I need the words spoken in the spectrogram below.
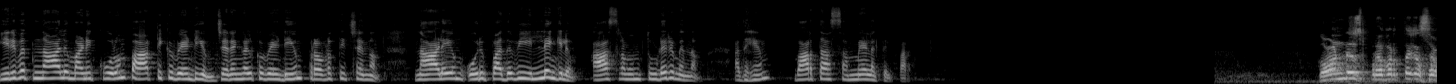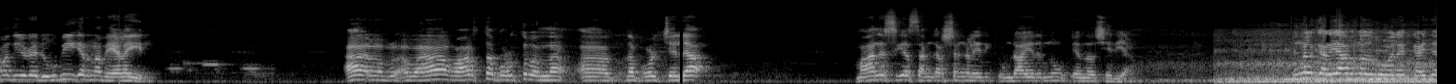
ഇരുപത്തിനാല് മണിക്കൂറും പാർട്ടിക്കു വേണ്ടിയും ജനങ്ങൾക്കു വേണ്ടിയും പ്രവർത്തിച്ചെന്നും നാളെയും ഒരു പദവി ഇല്ലെങ്കിലും ആ ശ്രമം തുടരുമെന്നും അദ്ദേഹം വാർത്താ സമ്മേളനത്തിൽ പറഞ്ഞു. കോൺഗ്രസ് പ്രവർത്തക സമിതിയുടെ രൂപീകരണ വേളയിൽ ആ വാർത്ത പുറത്തു വന്ന വന്നപ്പോൾ ചില മാനസിക സംഘർഷങ്ങൾ എനിക്കുണ്ടായിരുന്നു എന്നത് ശരിയാണ്. നിങ്ങൾക്കറിയാവുന്നതുപോലെ കഴിഞ്ഞ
